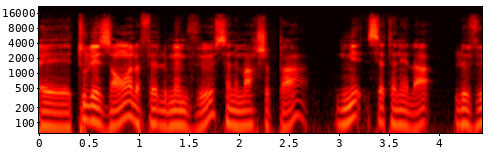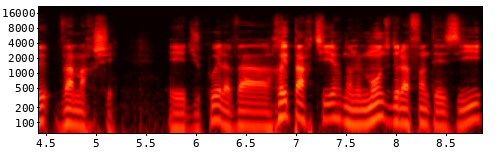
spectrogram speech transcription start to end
Et tous les ans, elle a fait le même vœu. Ça ne marche pas. Mais cette année-là, le vœu va marcher. Et du coup, elle va repartir dans le monde de la fantaisie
